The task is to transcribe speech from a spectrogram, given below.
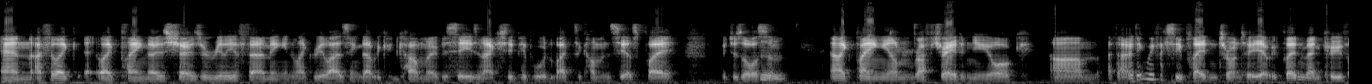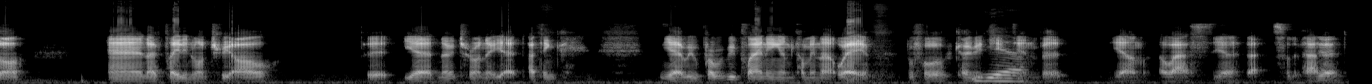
and I feel like like playing those shows were really affirming and like realizing that we could come overseas and actually people would like to come and see us play, which is awesome. Mm. And like playing um, Rough Trade in New York. Um, I, th- I don't think we've actually played in Toronto yet. We've played in Vancouver, and I've played in Montreal, but yeah, no Toronto yet. I think yeah, we were probably planning on coming that way before COVID yeah. kicked in, but yeah, alas, yeah, that sort of happened. Yeah.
